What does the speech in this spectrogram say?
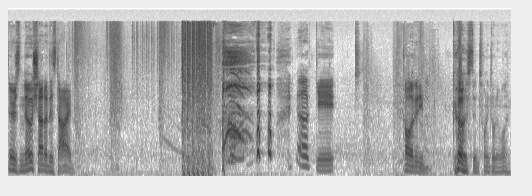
There's no shot at his died. okay. Call of Duty Ghost in 2021.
